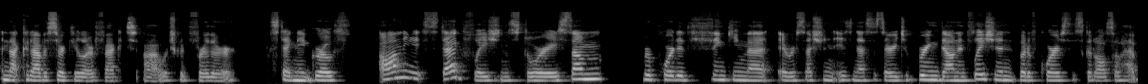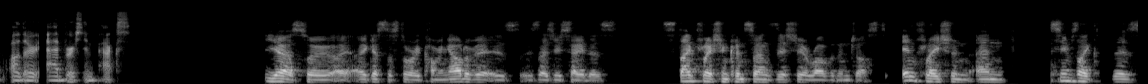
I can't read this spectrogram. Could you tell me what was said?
and that could have a circular effect, uh, which could further stagnate growth. On the stagflation story, some reported thinking that a recession is necessary to bring down inflation, but of course, this could also have other adverse impacts. Yeah, so I, I guess the story coming out of it is, is as you say, there's stagflation concerns this year rather than just inflation. And it seems like there's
